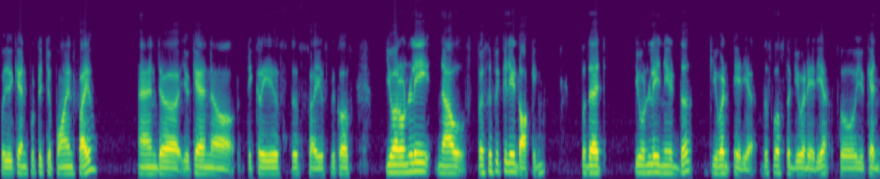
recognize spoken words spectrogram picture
So you can put it to 0.5 and uh, you can uh, decrease the size because you are only now specifically docking so that you only need the given area. This was the given area. So you can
